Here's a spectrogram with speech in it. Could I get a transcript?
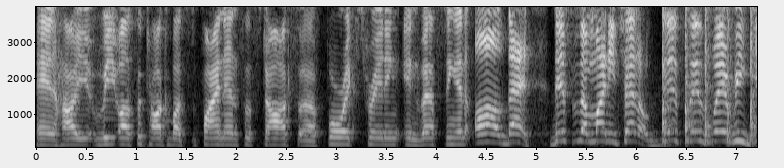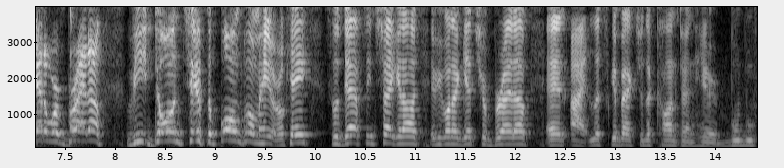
and how you, we also talk about finances, stocks, uh, forex trading, investing, and all that. This is the money channel. This is where we get our bread up. We don't chase the pom pom here, okay? So definitely check it out if you want to get your bread up. And all right, let's get back to the content here. Boo boo.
